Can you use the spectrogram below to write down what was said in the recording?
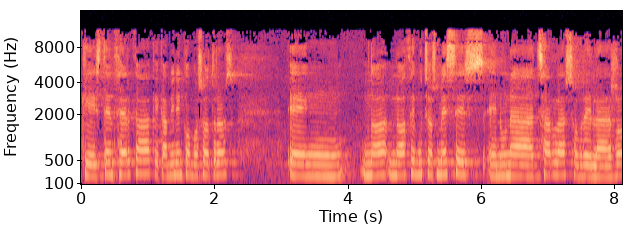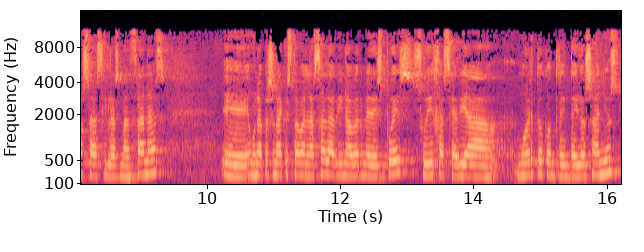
que estén cerca, que caminen con vosotros. no, no hace muchos meses, en una charla sobre las rosas y las manzanas, eh, una persona que estaba en la sala vino a verme después. Su hija se había muerto con 32 años.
